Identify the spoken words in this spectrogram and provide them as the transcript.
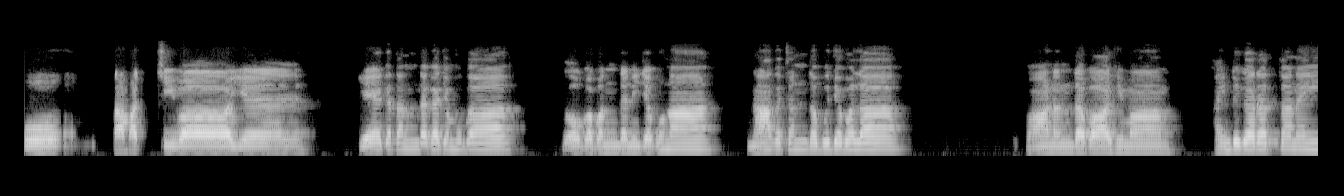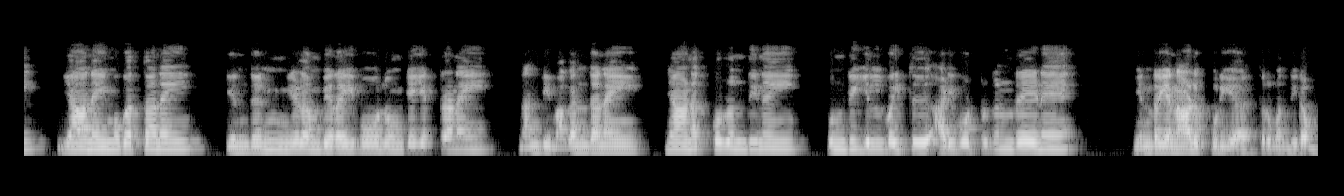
ஓம் நமச்சிவாய. ஏகதந்த கஜமுகா யோகபந்த நிஜகுணா நாகச்சந்த புஜபலா வானந்த பாகிமாம் ஐந்து கரத்தனை யானை முகத்தனை இந்தின் இளம்பிறை போலும் ஜெயிற்றனை நந்தி மகந்தனை ஞானக் கொழுந்தினை குந்தியில் வைத்து அடி போற்றுகின்றேனே இன்றைய நாளுக்குரிய திருமந்திரம்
